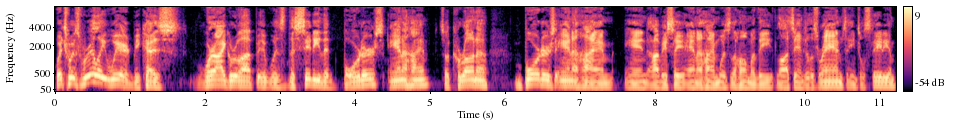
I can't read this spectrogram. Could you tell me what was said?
which was really weird because where I grew up, it was the city that borders Anaheim. So Corona borders Anaheim, and obviously Anaheim was the home of the Los Angeles Rams, Angel Stadium.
